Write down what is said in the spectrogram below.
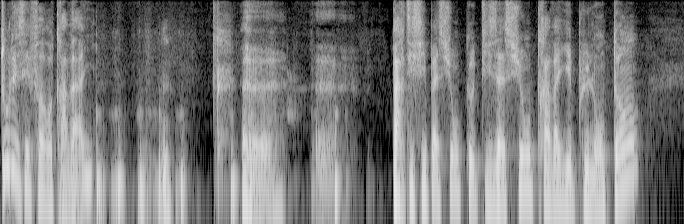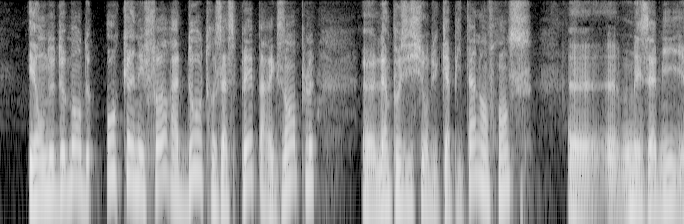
tous les efforts au travail, Euh, euh, participation, cotisation, travailler plus longtemps, et on ne demande aucun effort à d'autres aspects, par exemple l'imposition du capital en France. Euh, euh, mes amis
